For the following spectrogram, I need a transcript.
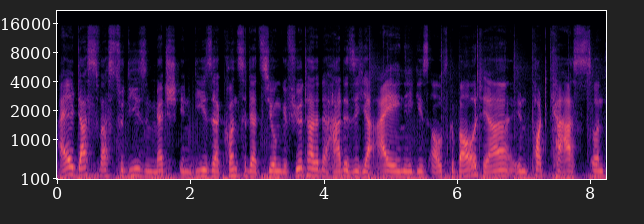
all das, was zu diesem Match in dieser Konstellation geführt hatte. Da hatte sich ja einiges aufgebaut, ja, in Podcasts und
